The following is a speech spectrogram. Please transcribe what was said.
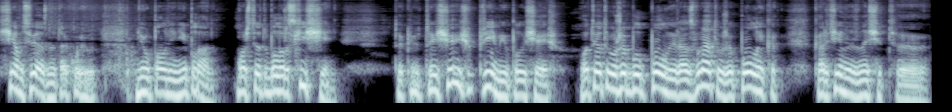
с чем связано такое вот невыполнение плана? Может, это было расхищение. Так ты еще, еще премию получаешь. Вот это уже был полный разврат, уже полная картина, значит, э,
